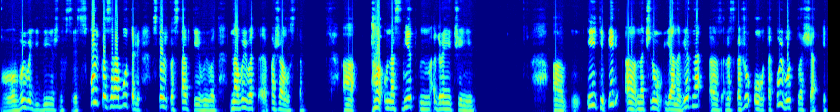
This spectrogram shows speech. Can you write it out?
выводе денежных средств. Сколько заработали, столько ставьте и вывод. На вывод, э, пожалуйста. А, у нас нет ограничений. А, и теперь а, начну я, наверное, расскажу о такой вот площадке.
